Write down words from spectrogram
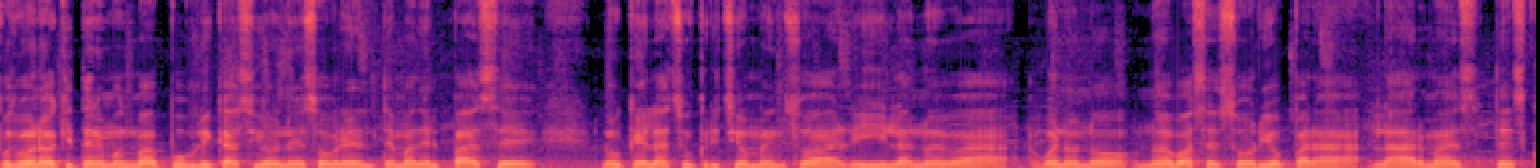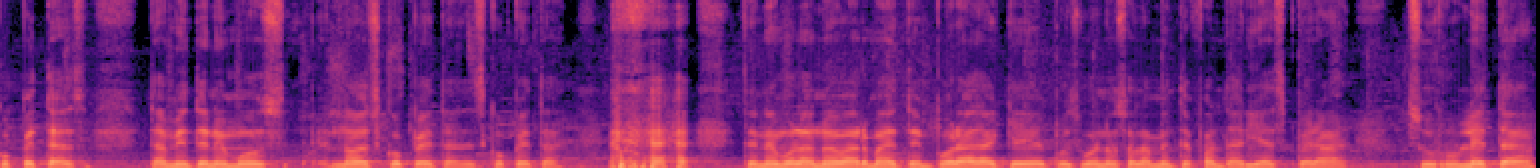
pues bueno, aquí tenemos más publicaciones sobre el tema del pase, lo que es la suscripción mensual y la nueva, bueno, no, nuevo accesorio para las armas de escopetas. También tenemos, no escopeta, escopeta. tenemos la nueva arma de temporada que pues bueno, solamente faltaría esperar su ruleta.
